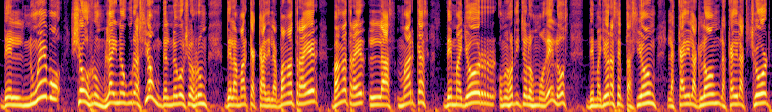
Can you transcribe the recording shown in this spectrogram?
del nuevo showroom, la inauguración del nuevo showroom de la marca Cadillac. Van a traer, van a traer las marcas de mayor, o mejor dicho, los modelos de mayor aceptación, las Cadillac Long, las Cadillac Short.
